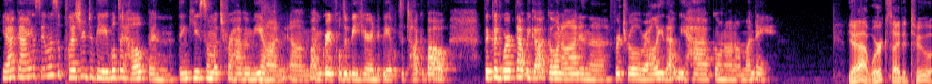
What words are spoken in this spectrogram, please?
Yeah, guys, it was a pleasure to be able to help, and thank you so much for having me on. Um, I'm grateful to be here and to be able to talk about the good work that we got going on in the virtual rally that we have going on on Monday. Yeah, we're excited too.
